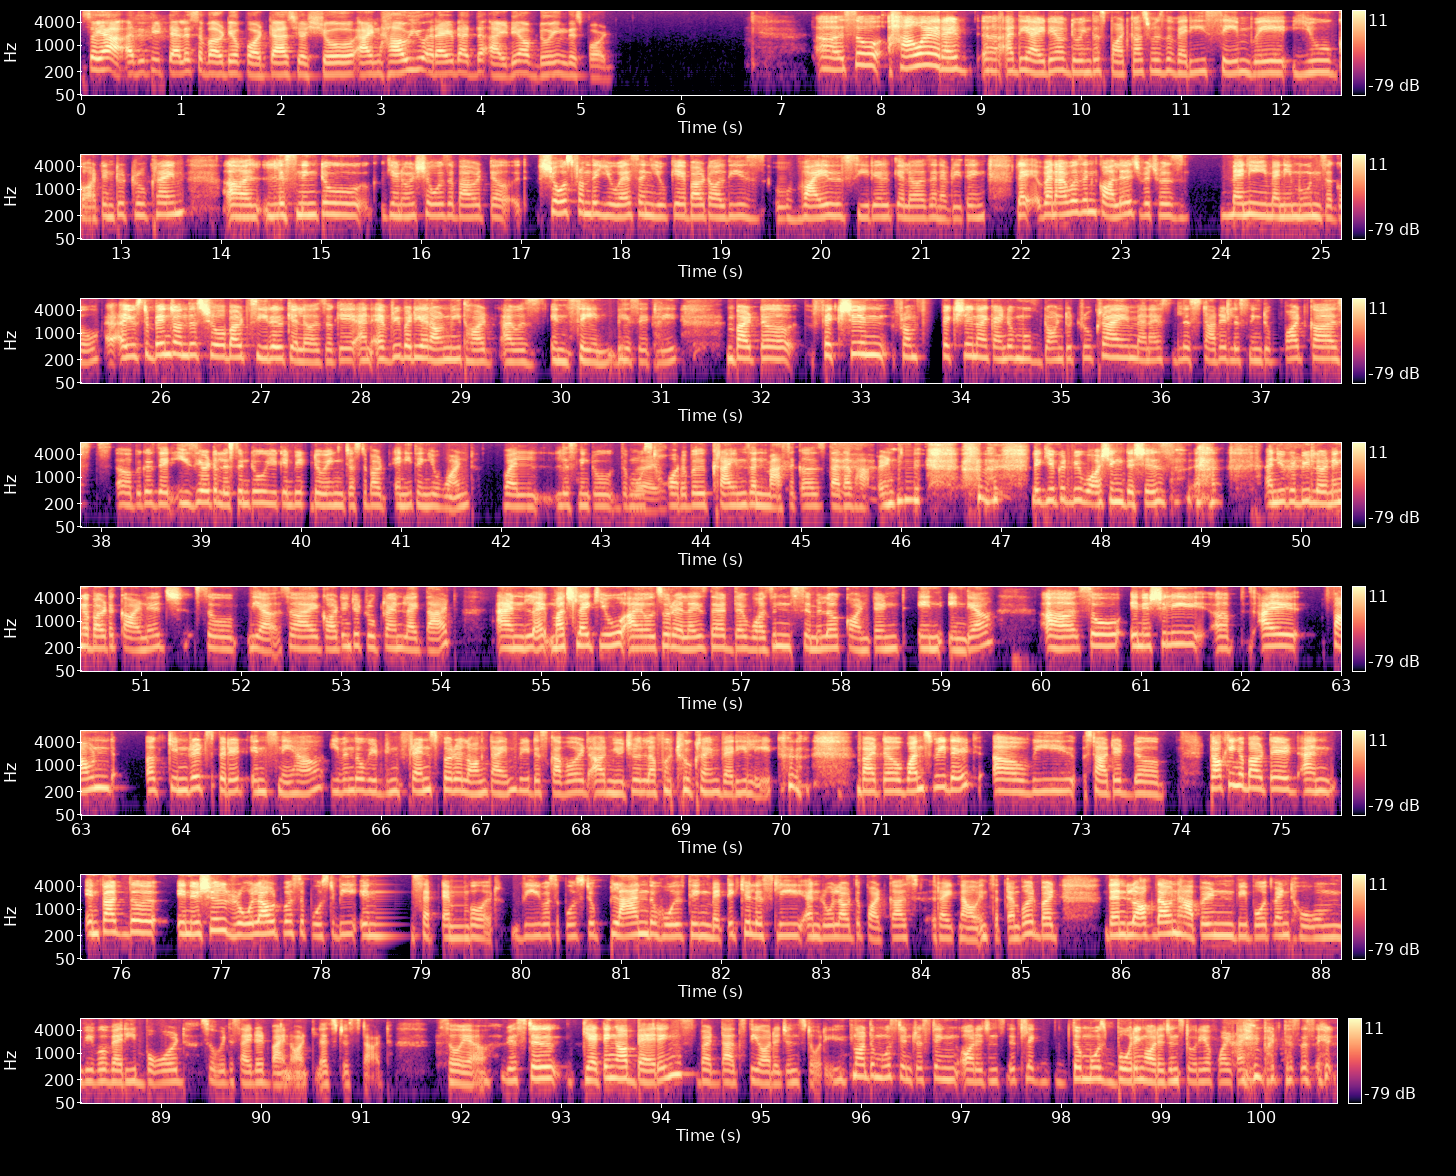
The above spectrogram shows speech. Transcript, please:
So yeah, Aditi, tell us about your podcast, your show, and how you arrived at the idea of doing this pod. Uh, so how I arrived uh, at the idea of doing this podcast was the very same way you got into true crime, uh, listening to you know shows about uh, shows from the U.S. and U.K. about all these wild serial killers and everything. Like when I was in college, which was many many moons ago i used to binge on this show about serial killers okay and everybody around me thought i was insane basically but uh, fiction from fiction i kind of moved on to true crime and i started listening to podcasts uh, because they're easier to listen to you can be doing just about anything you want while listening to the most right. horrible crimes and massacres that have happened. like you could be washing dishes and you could be learning about a carnage. So yeah, so I got into true crime like that. And like much like you, I also realized that there wasn't similar content in India. Uh, so initially, uh, I found a kindred spirit in Sneha. Even though we'd been friends for a long time, we discovered our mutual love for true crime very late. but uh, once we did, uh, we started uh, talking about it. And in fact, the initial rollout was supposed to be in September. We were supposed to plan the whole thing meticulously and roll out the podcast right now in September. But then lockdown happened. We both went home. We were very bored. So we decided, why not? Let's just start. So yeah, we're still getting our bearings, but that's the origin story. It's not the most interesting origins. It's like the most boring origin story of all time, but this is it.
